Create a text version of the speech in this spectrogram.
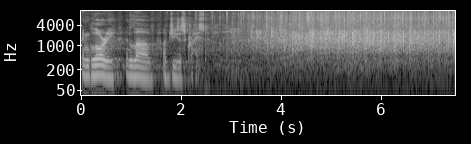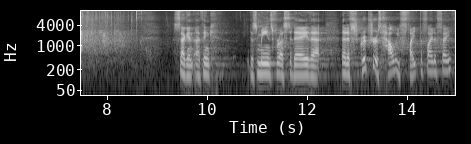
and glory and love of Jesus Christ. Second, I think this means for us today that, that if Scripture is how we fight the fight of faith,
